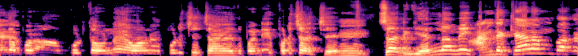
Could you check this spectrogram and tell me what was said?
அந்த பொண்ணு கொடுத்த உடனே அவனை புடிச்சு இது பண்ணி புடிச்சாச்சு. சார் எல்லாமே அந்த கிளம்பாக்க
